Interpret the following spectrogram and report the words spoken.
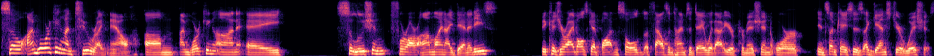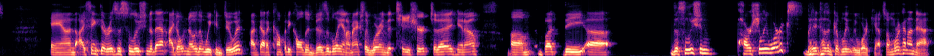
So I'm working on two right now. Um, I'm working on a solution for our online identities because your eyeballs get bought and sold a thousand times a day without your permission or in some cases against your wishes. And I think there is a solution to that. I don't know that we can do it. I've got a company called Invisibly, and I'm actually wearing the T-shirt today. You know, um, but the uh, the solution partially works, but it doesn't completely work yet. So I'm working on that.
